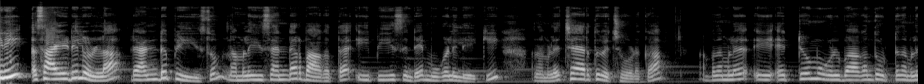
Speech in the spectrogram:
ഇനി സൈഡിലുള്ള രണ്ട് പീസും നമ്മൾ ഈ സെന്റർ ഭാഗത്ത് ഈ പീസിന്റെ മുകളിലേക്ക് നമ്മൾ ചേർത്ത് വെച്ച് കൊടുക്കുക. അപ്പോൾ നമ്മൾ ഈ ഏറ്റവും മുകൾ ഭാഗം തൊട്ട് നമ്മൾ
